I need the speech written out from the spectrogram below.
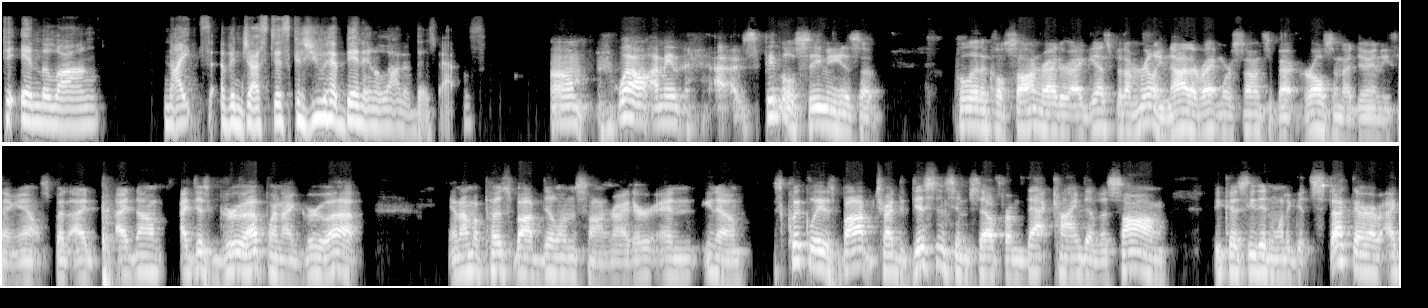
to end the long nights of injustice? Because you have been in a lot of those battles. Um, well i mean I, people see me as a political songwriter i guess but i'm really not. I write more songs about girls than i do anything else. But i i don't i just grew up when i grew up and i'm a post bob dylan songwriter. And you know as quickly as bob tried to distance himself from that kind of a song because he didn't want to get stuck there i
